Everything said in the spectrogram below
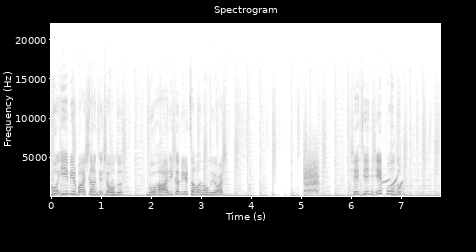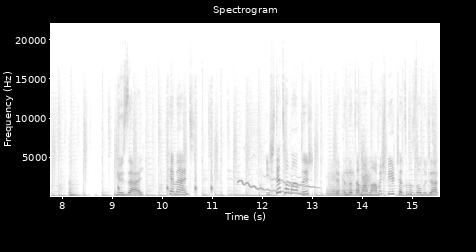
Bu iyi bir başlangıç oldu. Bu harika bir tavan oluyor. Çetin ip buldum. Güzel. Kement. İşte tamamdır. Yakında tamamlanmış bir çatımız olacak.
